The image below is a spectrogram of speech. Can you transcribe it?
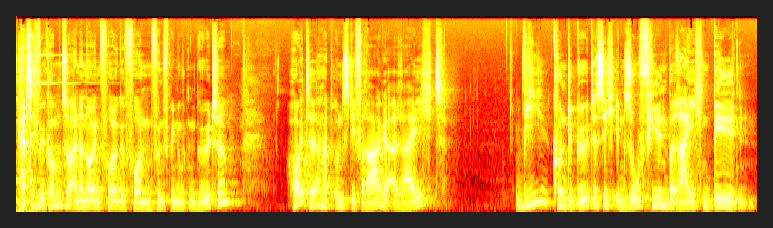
Herzlich willkommen zu einer neuen Folge von 5 Minuten Goethe. Heute hat uns die Frage erreicht, wie konnte Goethe sich in so vielen Bereichen bilden?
